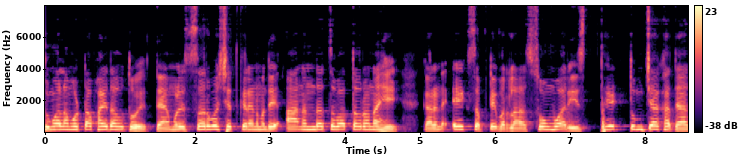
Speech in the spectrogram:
तुम्हाला मोठा फायदा होतोय. त्यामुळे सर्व शेतकऱ्यांमध्ये आनंदाचं वातावरण आहे. कारण एक सप्टेंबरला सोमवारी थेट तुमच्या खात्यात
